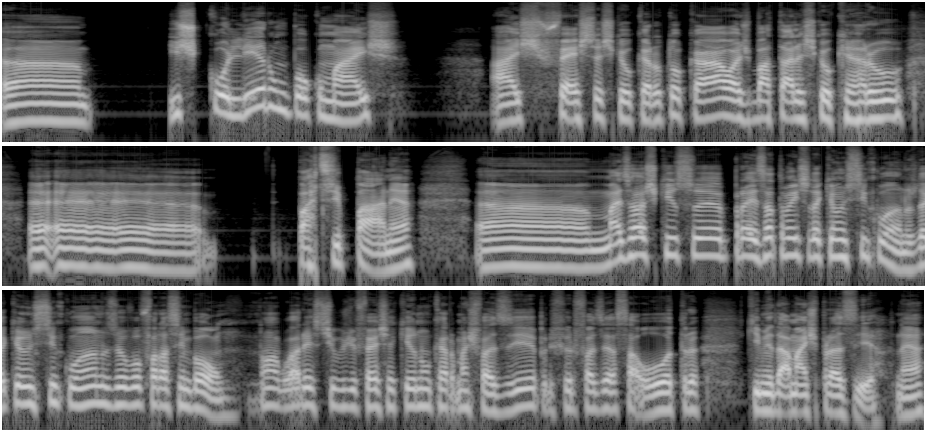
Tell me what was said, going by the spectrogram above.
uh, escolher um pouco mais as festas que eu quero tocar, as batalhas que eu quero é, é, participar, né? Uh, mas eu acho que isso é para exatamente daqui a uns 5 anos. Daqui a uns 5 anos eu vou falar assim: bom, então agora esse tipo de festa aqui eu não quero mais fazer, prefiro fazer essa outra que me dá mais prazer, né?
